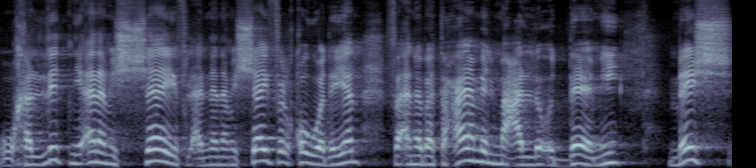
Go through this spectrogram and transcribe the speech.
وخلتني أنا مش شايف لأن أنا مش شايف القوة دي. فأنا بتعامل مع اللي قدامي مش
